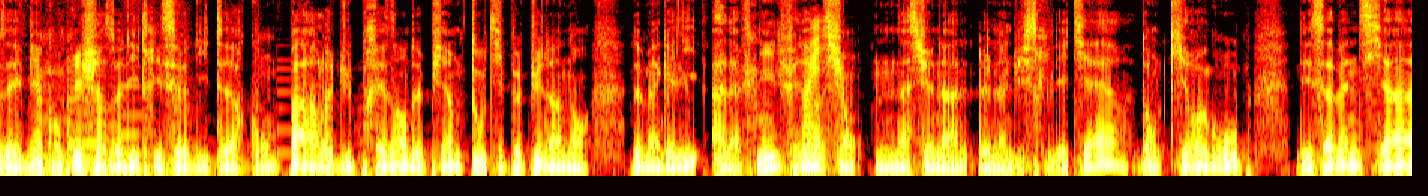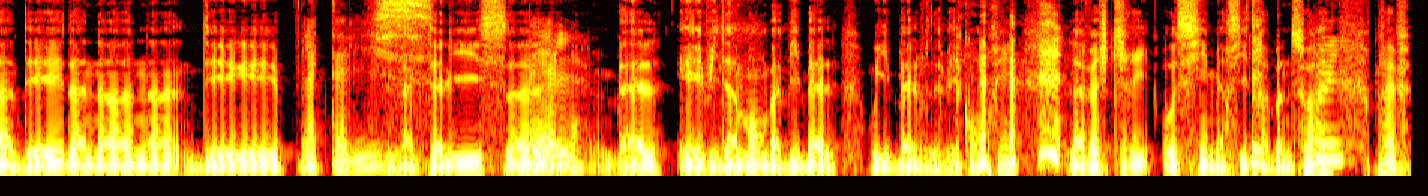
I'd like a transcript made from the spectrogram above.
Vous avez bien compris, chers auditrices et auditeurs, qu'on parle du présent depuis un tout petit peu plus d'un an de Magali à la FNIL, Fédération nationale de l'industrie laitière, donc qui regroupe des Savencia, des Danone, des Lactalis, Lactalis, Belle, Belle et évidemment Babybel. Oui, Belle, vous avez compris. la vache qui rit aussi. Merci, très bonne soirée. Oui. Bref,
